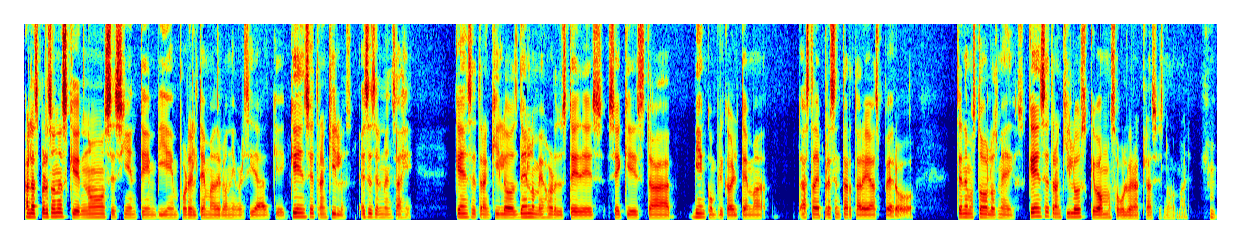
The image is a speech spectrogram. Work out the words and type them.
a las personas que no se sienten bien por el tema de la universidad, que quédense tranquilos, ese es el mensaje. Quédense tranquilos, den lo mejor de ustedes. Sé que está bien complicado el tema hasta de presentar tareas, pero tenemos todos los medios. Quédense tranquilos que vamos a volver a clases normal.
